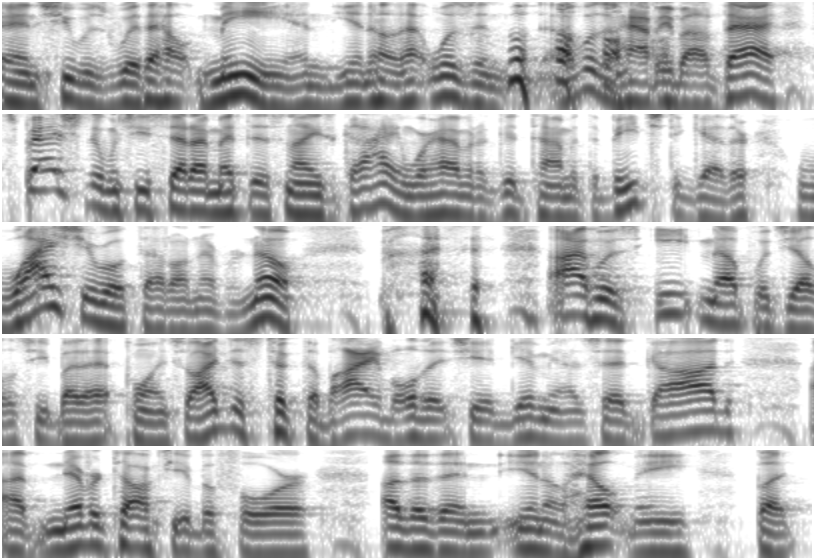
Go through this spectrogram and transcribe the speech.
and she was without me and you know that wasn't i wasn't happy about that especially when she said i met this nice guy and we're having a good time at the beach together why she wrote that i'll never know but i was eaten up with jealousy by that point so i just took the bible that she had given me i said god i've never talked to you before other than you know help me but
